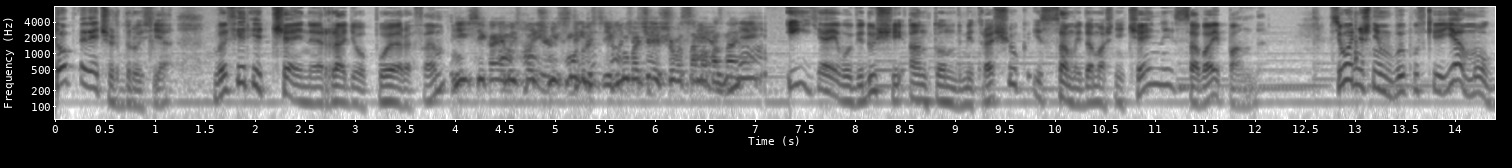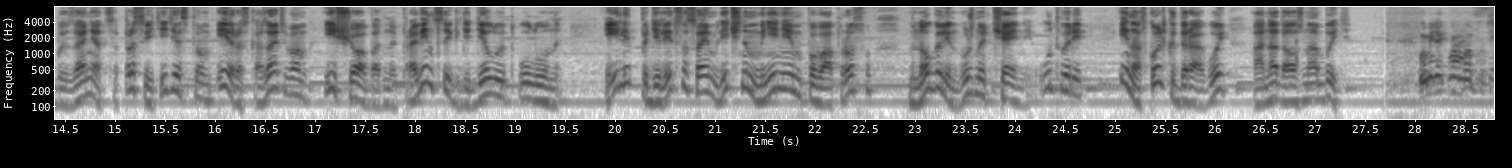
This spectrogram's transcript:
Добрый вечер, друзья! В эфире чайное радио по РФМ. Неиссякаемый источник мудрости и глубочайшего самопознания. И я его ведущий Антон Дмитрощук из самой домашней чайной «Сова и панда». В сегодняшнем выпуске я мог бы заняться просветительством и рассказать вам еще об одной провинции, где делают улуны, или поделиться своим личным мнением по вопросу, много ли нужно чайной утвари и насколько дорогой она должна быть. У меня к вам вопрос.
